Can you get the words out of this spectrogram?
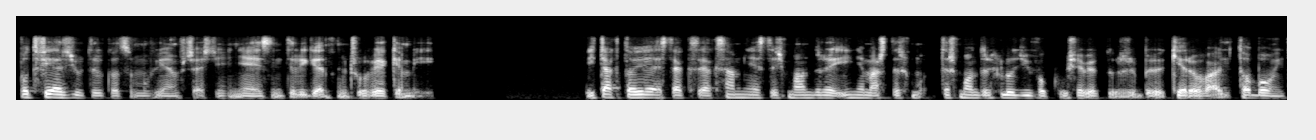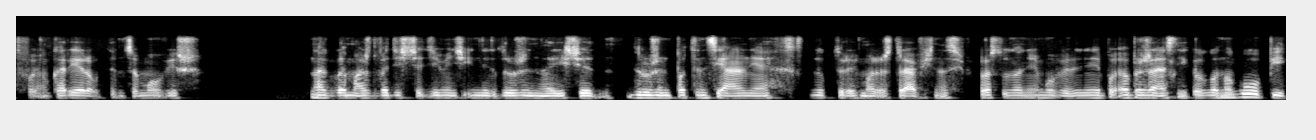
potwierdził tylko, co mówiłem wcześniej, nie jest inteligentnym człowiekiem i i tak to jest, jak, jak sam nie jesteś mądry i nie masz też, też mądrych ludzi wokół siebie, którzy by kierowali tobą i twoją karierą, tym co mówisz. Nagle masz 29 innych drużyn na liście drużyn potencjalnie, do których możesz trafić. No, po prostu, no nie mówię, nie obrażając nikogo, no głupi.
